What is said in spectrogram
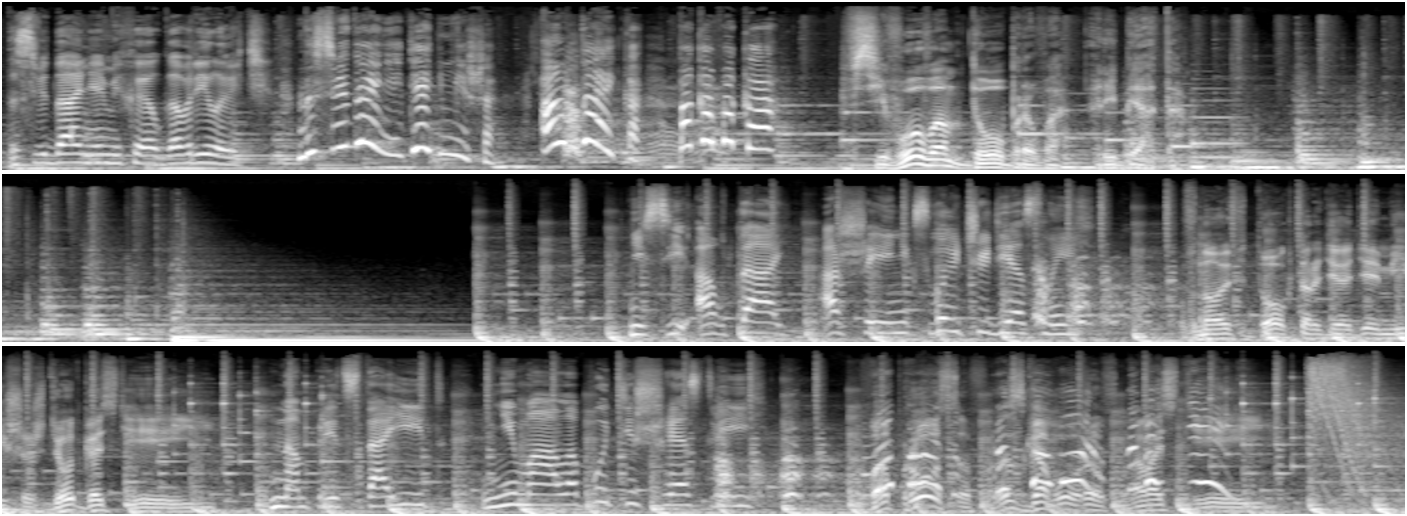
До свидания, Михаил Гаврилович. До свидания, дядя Миша. Алтайка, пока-пока. Всего вам доброго, ребята! Неси, Алтай, ошейник свой чудесный. Вновь доктор дядя Миша ждет гостей. Нам предстоит немало путешествий. Вопросов, разговоров, новостей.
